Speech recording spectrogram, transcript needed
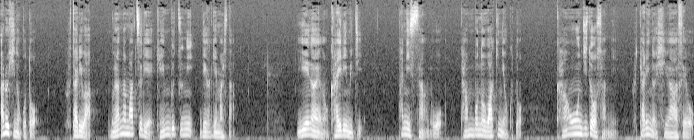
ある日のこと2人は村の祭りへ見物に出かけました。家のへの帰り道谷さんを田んぼの脇に置くと観音児童さんに2人の幸せを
